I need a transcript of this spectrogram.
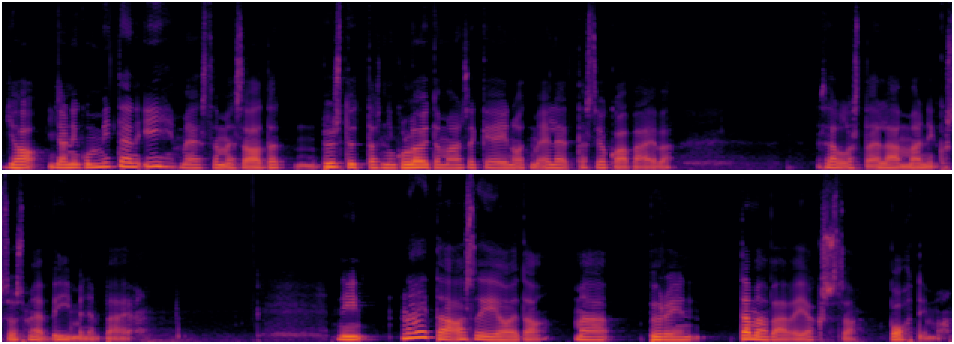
Ja, ja niin kuin miten ihmeessä me saata, pystyttäisiin niin kuin löytämään se keino, että me elettäisiin joka päivä sellaista elämää, niin kuin se olisi meidän viimeinen päivä. Niin näitä asioita mä pyrin tämän päivän jaksossa pohtimaan.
